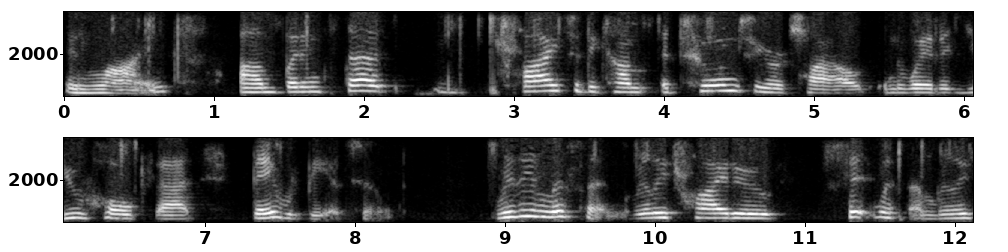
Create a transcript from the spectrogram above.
in line? Um, but instead, try to become attuned to your child in the way that you hope that they would be attuned. Really listen. Really try to sit with them, really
